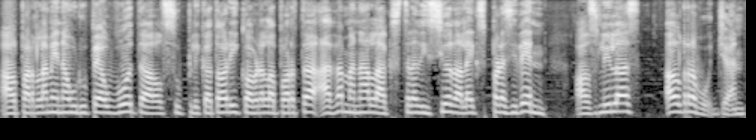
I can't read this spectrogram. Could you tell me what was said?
El Parlament Europeu vota el suplicatori que obre la porta a demanar l'extradició de l'expresident. Els liles el rebutgen.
